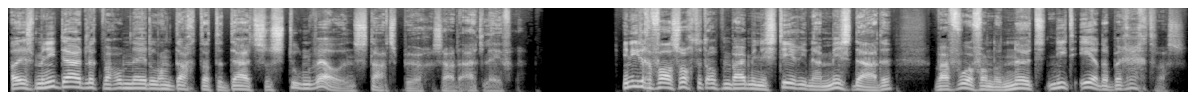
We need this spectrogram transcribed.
Al is me niet duidelijk waarom Nederland dacht dat de Duitsers toen wel een staatsburger zouden uitleveren. In ieder geval zocht het Openbaar Ministerie naar misdaden waarvoor Van der Neut niet eerder berecht was.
